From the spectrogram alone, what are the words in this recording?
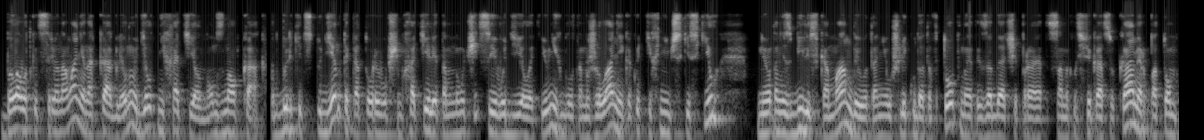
было вот какое-то соревнование на Кагле, он его делать не хотел, но он знал как. Вот были какие-то студенты, которые, в общем, хотели там научиться его делать, и у них было там желание, какой-то технический скилл, и вот они сбились в команды, вот они ушли куда-то в топ на этой задаче про эту самую классификацию камер, потом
